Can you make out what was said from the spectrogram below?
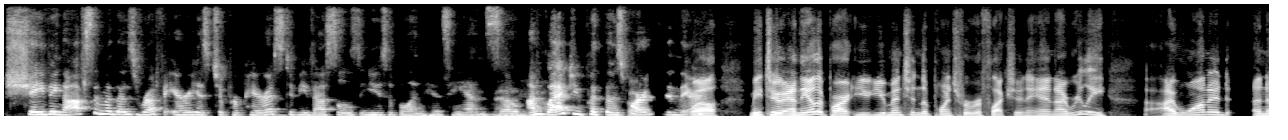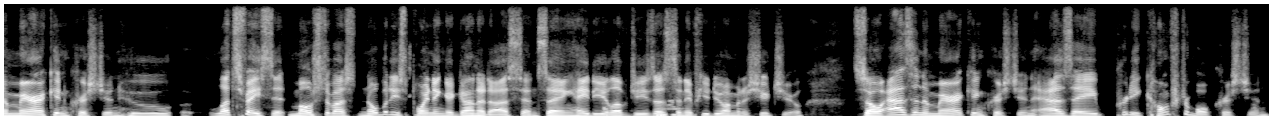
shaving off some of those rough areas to prepare us to be vessels usable in His hands. Amen. So I'm glad you put those parts in there. Well, me too. And the other part, you you mentioned the points for reflection, and I really I wanted an American Christian who, let's face it, most of us, nobody's pointing a gun at us and saying, Hey, do you love Jesus? And if you do, I'm going to shoot you. So, as an American Christian, as a pretty comfortable Christian,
